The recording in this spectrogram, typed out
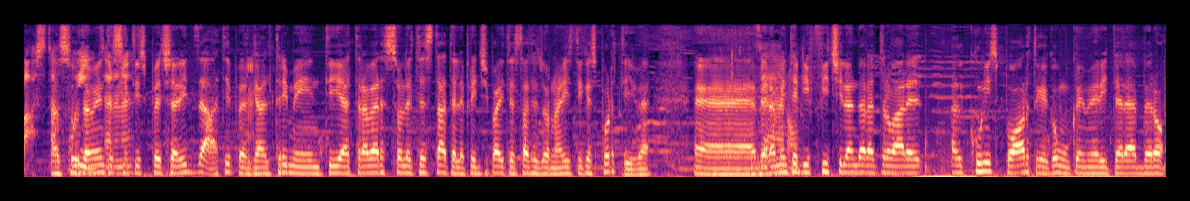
basta. Assolutamente siti specializzati perché altrimenti attraverso le testate, le principali testate giornalistiche sportive è veramente difficile andare a trovare alcuni sport che comunque meriterebbero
